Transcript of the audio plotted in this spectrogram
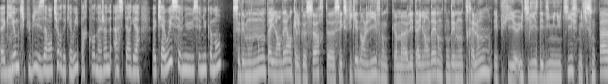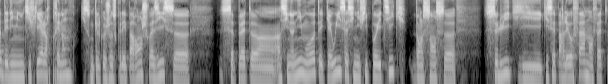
Euh, Guillaume qui publie Les aventures de Kawi, parcours d'un jeune Asperger. Euh, Kawi, c'est venu, c'est venu comment? C'était mon nom thaïlandais en quelque sorte. C'est expliqué dans le livre. Donc, comme les Thaïlandais donc, ont des noms très longs et puis euh, utilisent des diminutifs, mais qui sont pas des diminutifs liés à leur prénom, qui sont quelque chose que les parents choisissent. euh, ça peut être un, un synonyme ou autre. Et kawi, ça signifie poétique dans le sens euh, celui qui, qui sait parler aux femmes en fait.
